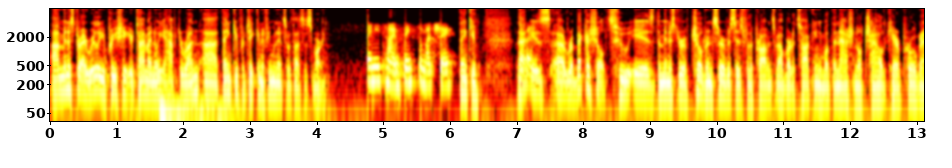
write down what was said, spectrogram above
Uh, Minister, I really appreciate your time. I know you have to run. Uh, thank you for taking a few minutes with us this morning. Anytime. Thanks so much, Shaye. Thank you. That Bye-bye. is uh, Rebecca Schulz, who is the Minister of Children's Services for the province of Alberta, talking about the National Child Care Program.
